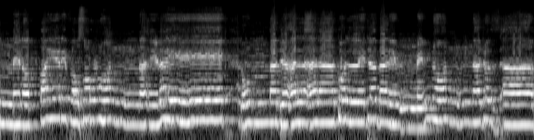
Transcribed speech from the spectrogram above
من الطير فصرهن إليك. ثم اجعل على كل جبل منهن جزءا.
